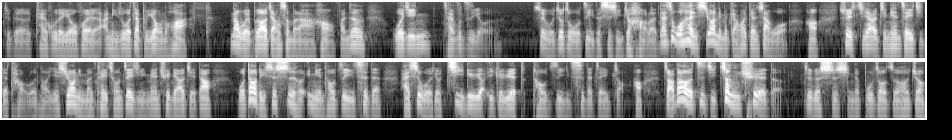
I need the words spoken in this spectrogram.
这个开户的优惠了啊。你如果再不用的话，那我也不知道讲什么啦。好，反正我已经财富自由了。所以我就做我自己的事情就好了，但是我很希望你们赶快跟上我，好，所以接下来今天这一集的讨论哦，也希望你们可以从这一集里面去了解到我到底是适合一年投资一次的，还是我有纪律要一个月投资一次的这一种，好，找到了自己正确的这个实行的步骤之后，就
